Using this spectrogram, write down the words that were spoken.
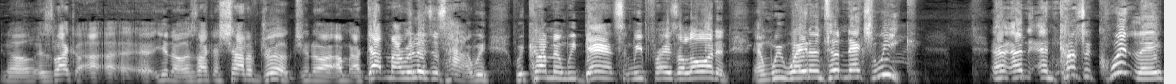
You know, it's like a, a, a, you know, it's like a shot of drugs. You know, I, I got my religious high. We we come and we dance and we praise the Lord and and we wait until next week. And, and, and consequently,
